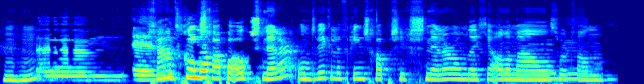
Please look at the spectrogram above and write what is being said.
Mm -hmm. um, en Gaan vriendschappen ook sneller? Ontwikkelen vriendschappen zich sneller omdat je allemaal een soort van.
